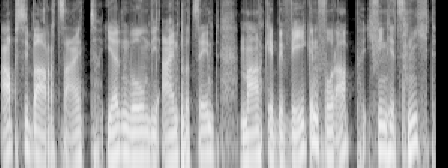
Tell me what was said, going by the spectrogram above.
absehbarer Zeit irgendwo um die 1%-Marke bewegen vorab. Ich finde jetzt nicht,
